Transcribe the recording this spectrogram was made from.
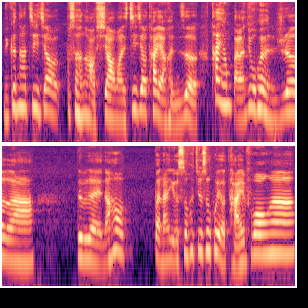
你跟他计较不是很好笑吗？你计较太阳很热，太阳本来就会很热啊，对不对？然后本来有时候就是会有台风啊，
